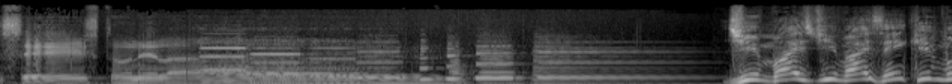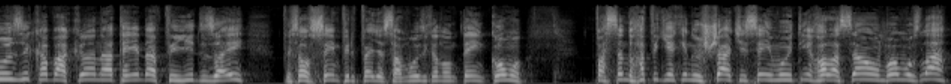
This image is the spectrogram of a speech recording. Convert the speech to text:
16 toneladas. Demais, demais, hein? Que música bacana, atendendo a pedidos aí. O pessoal sempre pede essa música, não tem como. Passando rapidinho aqui no chat, sem muita enrolação, vamos lá.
